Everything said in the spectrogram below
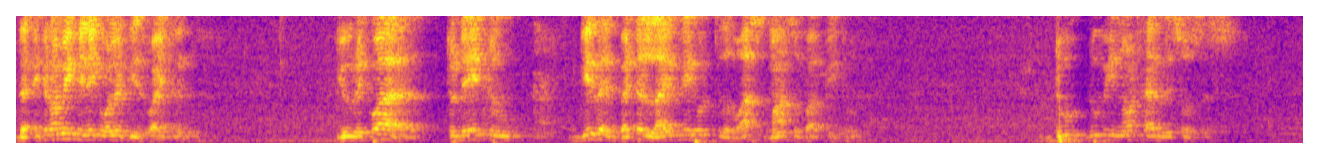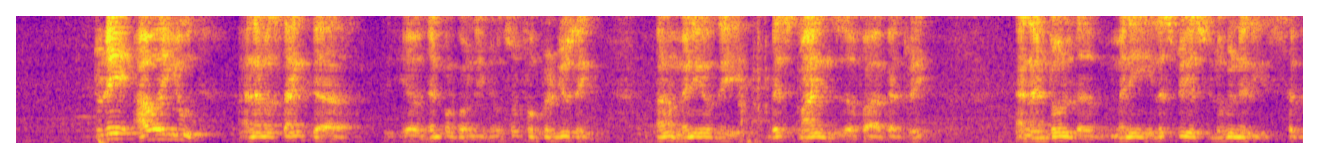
The economic inequality is widening. You require today to give a better livelihood to the vast mass of our people? Do, do we not have resources? Today, our youth, and I must thank uh, Dempo College also for producing uh, many of the best minds of our country. And I'm told uh, many illustrious luminaries have,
